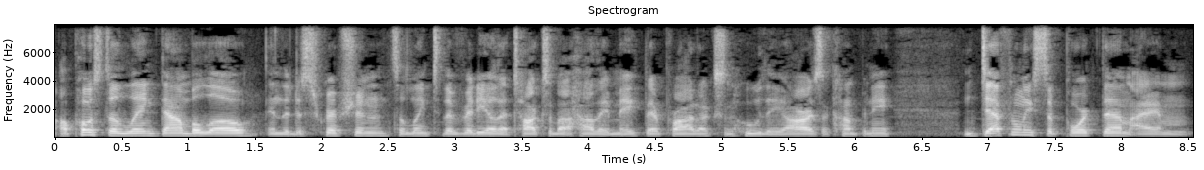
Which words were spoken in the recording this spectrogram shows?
I'll post a link down below in the description. It's a link to the video that talks about how they make their products and who they are as a company. Definitely support them. I am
